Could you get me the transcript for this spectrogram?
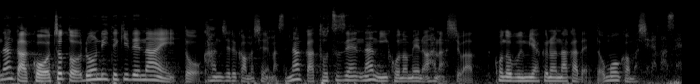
なんかこうちょっと論理的でないと感じるかもしれません。なんか突然何この目の話はこの文脈の中でと思うかもしれません。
